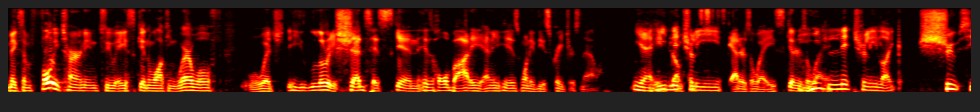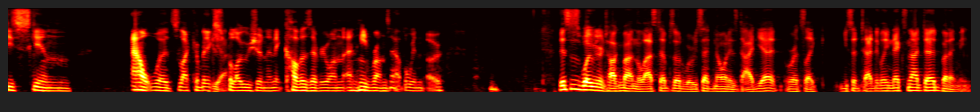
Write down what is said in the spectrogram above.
makes him fully turn into a skinwalking werewolf, which he literally sheds his skin, his whole body, and he is one of these creatures now. yeah, And he, literally scatters away. He skitters he away. literally like shoots his skin outwards like a big Yeah. explosion and it covers everyone and he runs out the window This is what we were talking about in the last episode where we said no one has died yet. Where it's like you said technically Nick's not dead, but I mean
